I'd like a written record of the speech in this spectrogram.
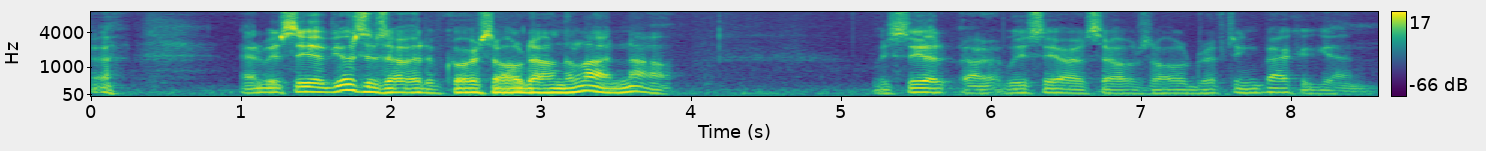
and we see abuses of it, of course, all down the line now. We see, it, uh, we see ourselves all drifting back again,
